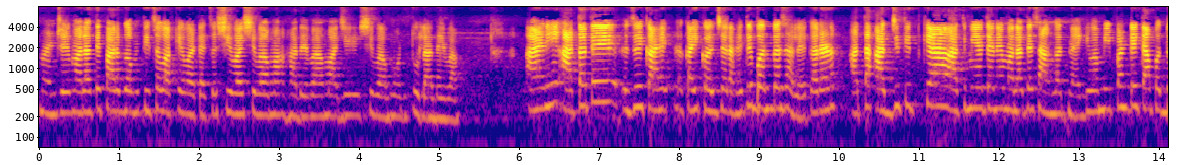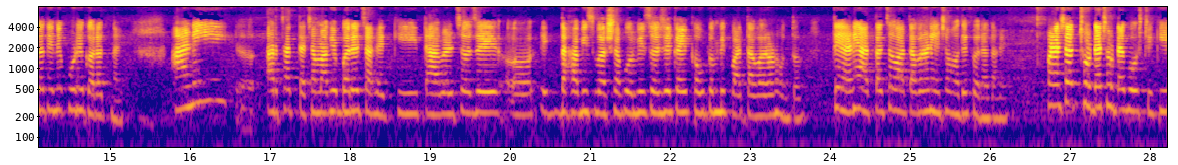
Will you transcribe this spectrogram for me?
म्हणजे मला ते फार गमतीचं वाक्य वाटायचं शिवा शिवा महादेवा माझी शिवा मोठ तुला देवा. आणि आता ते जे काही काही कल्चर आहे ते बंद झालंय. कारण आता आजी तितक्या आत्मीयतेने मला ते सांगत नाही किंवा मी पण ते त्या पद्धतीने पुढे करत नाही. आणि अर्थात त्याच्यामागे बरेच आहेत की त्यावेळचं जे एक दहा वीस वर्षापूर्वीचं जे काही कौटुंबिक वातावरण होतं ते आणि आताचं वातावरण याच्यामध्ये फरक आहे. पण अशा छोट्या छोट्या गोष्टी की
